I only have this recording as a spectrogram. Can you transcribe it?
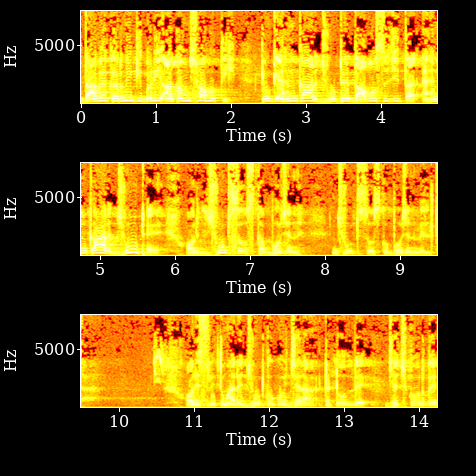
दावे करने की बड़ी आकांक्षा होती, क्योंकि अहंकार झूठे दावों से जीता है। अहंकार झूठ है, और झूठ से उसका भोजन है झूठ से उसको भोजन मिलता है। और इसलिए तुम्हारे झूठ को कोई जरा टटोल दे झचकोर दे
